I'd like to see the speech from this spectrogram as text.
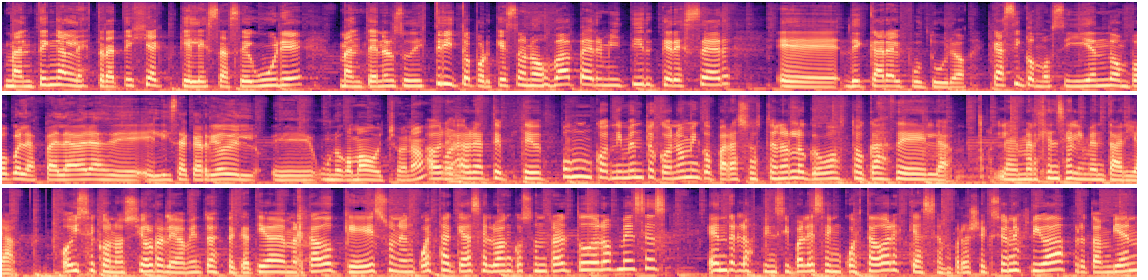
mantengan la estrategia que les asegure mantener su distrito, porque eso nos va a permitir crecer eh, de cara al futuro. Casi como siguiendo un poco las palabras de Elisa Carrió del 1,8, eh, ¿no? Ahora, te, pongo un condimento económico para sostener lo que vos tocas de la, la emergencia alimentaria. Hoy se conoció el relevamiento de expectativa de mercado, que es una encuesta que hace el Banco Central todos los meses entre los principales encuestadores que hacen proyecciones privadas, pero también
